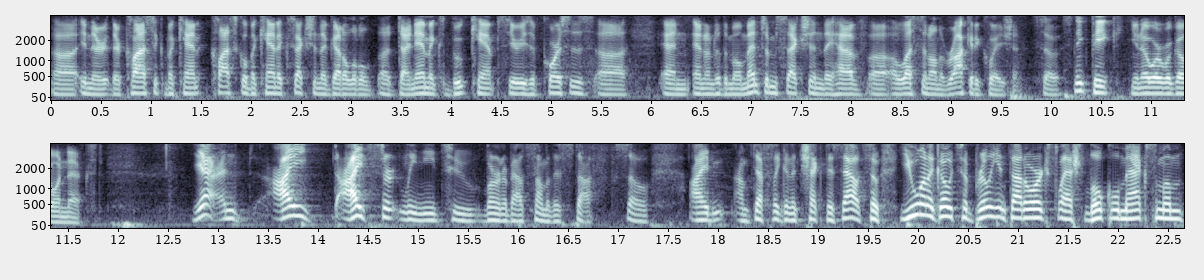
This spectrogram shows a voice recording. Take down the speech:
uh, in their, their classic mechan- classical mechanics section, they've got a little uh, dynamics boot camp series of courses, uh, and and under the momentum section, they have uh, a lesson on the rocket equation. So sneak peek, you know where we're going next. Yeah and i i certainly need to learn about some of this stuff. So i'm i'm definitely going to check this out. So you want to go to brilliant.org slash local maximum.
